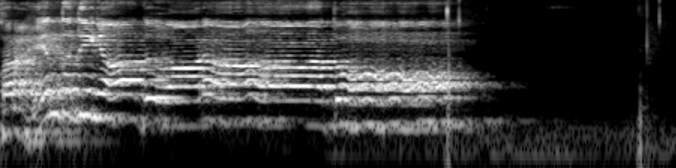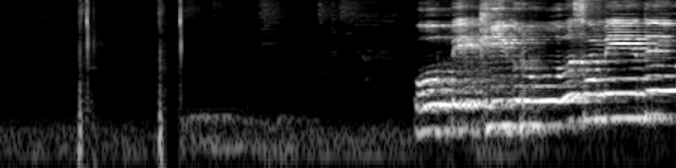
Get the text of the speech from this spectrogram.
ਸਰਹਿੰਦ ਦੀਆਂ ਦਵਾਰਾਂ ਤੋਂ। ਉਹ ਪੇਖੀ ਗੁਰੂ ਸਮੇਂ ਦੇ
